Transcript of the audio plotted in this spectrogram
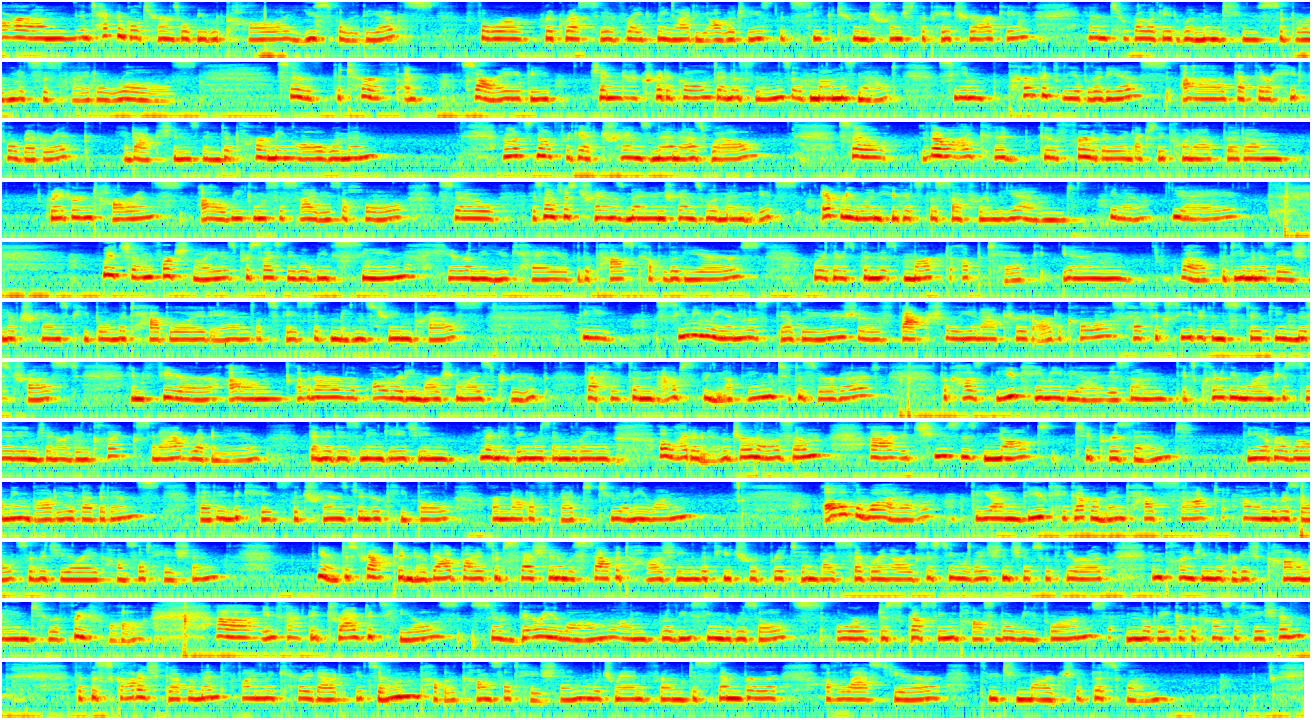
are um, in technical terms what we would call useful idiots for regressive right wing ideologies that seek to entrench the patriarchy and to relegate women to subordinate societal roles. So the TERF, I'm sorry, the gender critical denizens of Mumsnet seem perfectly oblivious uh, that their hateful rhetoric and actions end up harming all women. And let's not forget trans men as well. So, though I could go further and actually point out that um, greater intolerance uh, weakens society as a whole. So it's not just trans men and trans women, it's everyone who gets to suffer in the end. You know, yay. Which, unfortunately, is precisely what we've seen here in the UK over the past couple of years, where there's been this marked uptick in, well, the demonization of trans people in the tabloid and, let's face it, mainstream press. The seemingly endless deluge of factually inaccurate articles has succeeded in stoking mistrust and fear um, of an already marginalized group that has done absolutely nothing to deserve it because the UK media is um, it's clearly more interested in generating clicks and ad revenue than it is in engaging in anything resembling, oh, I don't know, journalism. Uh, it chooses not to present the overwhelming body of evidence that indicates that transgender people are not a threat to anyone. All the while, the, um, the UK government has sat on the results of the GRA consultation, you know, distracted no doubt by its obsession with sabotaging the future of Britain by severing our existing relationships with Europe and plunging the British economy into a freefall. Uh, in fact, it dragged its heels so very long on releasing the results or discussing possible reforms in the wake of the consultation that the Scottish government finally carried out its own public consultation, which ran from December of last year through to March of this one.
